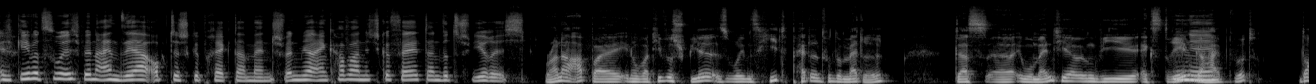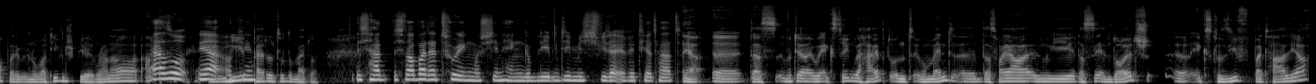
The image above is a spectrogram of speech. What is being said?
Ich gebe zu, ich bin ein sehr optisch geprägter Mensch. Wenn mir ein Cover nicht gefällt, dann wird es schwierig. Runner-up bei innovatives Spiel ist übrigens Heat Pedal to the Metal das äh, im Moment hier irgendwie extrem nee. gehypt wird. Doch, bei dem innovativen Spiel. Runner Up, also, ja, okay. Pedal to the Metal. Ich, hat, ich war bei der Turing Machine hängen geblieben, die mich wieder irritiert hat. Ja, äh, das wird ja extrem gehypt und im Moment, äh, das war ja irgendwie, das ist ja in Deutsch äh, exklusiv bei Thalia.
